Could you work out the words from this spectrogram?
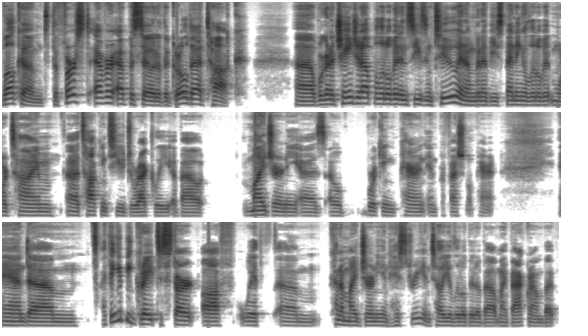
Welcome to the first ever episode of the Girl Dad Talk. Uh, we're going to change it up a little bit in season two, and I'm going to be spending a little bit more time uh, talking to you directly about my journey as a working parent and professional parent. And um, I think it'd be great to start off with um, kind of my journey in history and tell you a little bit about my background. But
